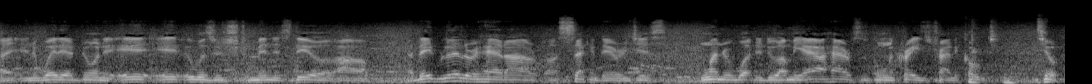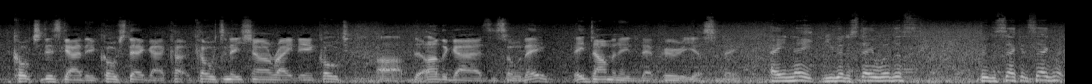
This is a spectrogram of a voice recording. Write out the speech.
And the way they're doing it, it, it, it was a tremendous deal. Uh, they literally had our uh, secondary just wondering what to do. I mean, Al Harris was going crazy trying to coach, you know, coach this guy, then coach that guy, co- coach Nahshon right there, coach uh, the other guys, and so they they dominated that period yesterday. Hey, Nate, you going to stay with us through the second segment?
